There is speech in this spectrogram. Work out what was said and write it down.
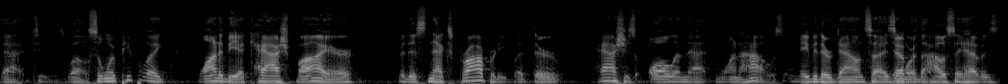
that too as well. So when people like want to be a cash buyer for this next property but their cash is all in that one house and maybe they're downsizing Yep. or the house they have is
